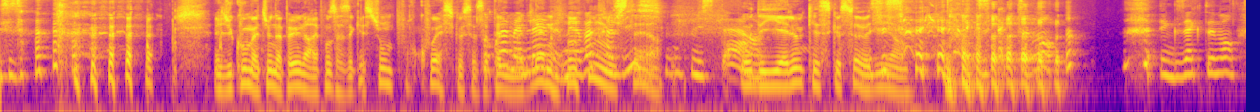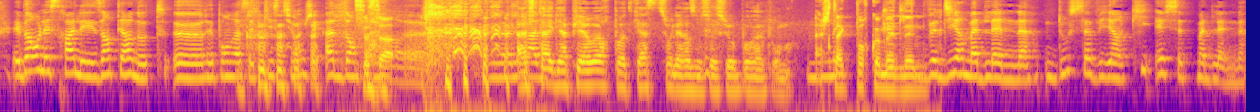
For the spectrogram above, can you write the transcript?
C'est ça. Et du coup, Mathieu n'a pas eu la réponse à sa question. Pourquoi est-ce que ça s'appelle Madeleine Madeleine Mais à votre avis, Mystère. mystère. ODILE, qu'est-ce que ça veut dire ça, exactement. Exactement. Eh ben, on laissera les internautes euh, répondre à cette question. J'ai hâte d'entendre. C'est ça. euh, Hashtag Happy Hour Podcast sur les réseaux sociaux pour répondre. Hashtag pourquoi Que Madeleine? veut dire Madeleine? D'où ça vient? Qui est cette Madeleine?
